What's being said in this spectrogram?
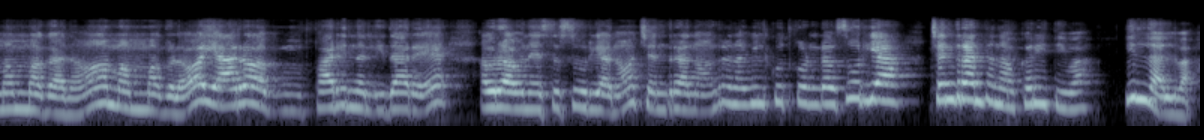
ಮೊಮ್ಮಗನೋ, ಮೊಮ್ಮಗಳೋ, ಯಾರೋ ಫಾರಿನಲ್ಲಿ ಇದ್ದಾರೆ ಅವರು ಅವನ ಹೆಸರು ಸೂರ್ಯನೋ, ಚಂದ್ರನೋ ಅಂದ್ರೆ ನಾವು ಇಲ್ಲಿ ಕೂತ್ಕೊಂಡು ಸೂರ್ಯ, ಚಂದ್ರ ಅಂತ ನಾವು ಕರಿತೀವ? ಇಲ್ಲ ಅಲ್ವಾ?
